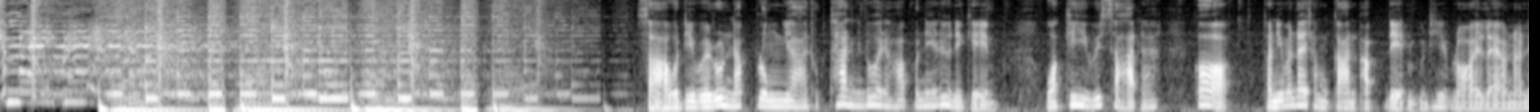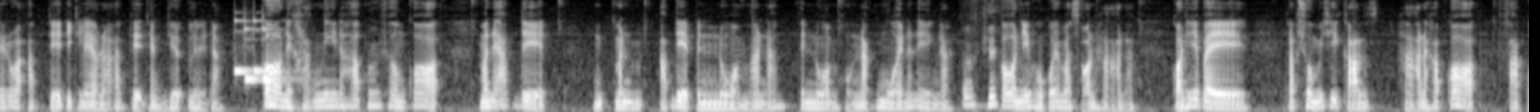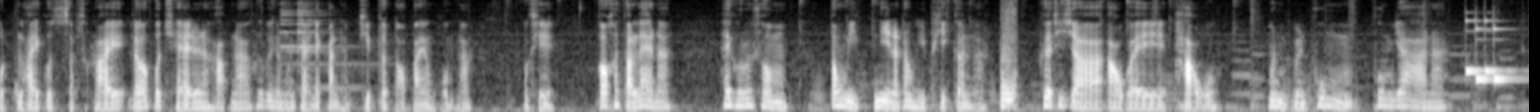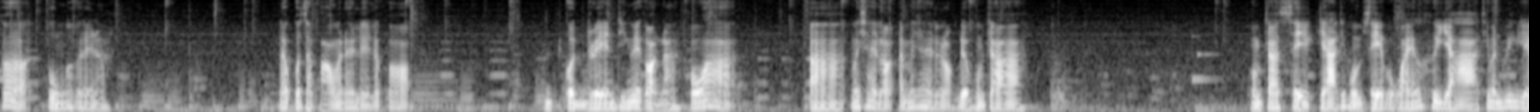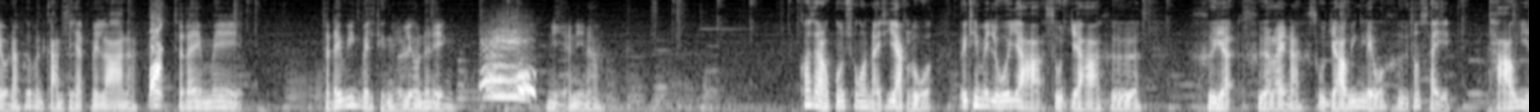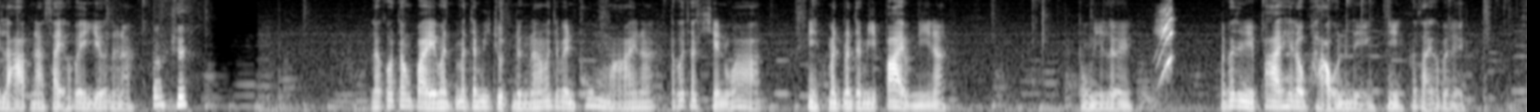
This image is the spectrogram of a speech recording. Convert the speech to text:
can make me. สวัสดีวัยรุ่นนักปรุงยาทุกท่านกันด้วยนะครับ วันนี้เราอยู่ในเกมวักกี้วิสาดนะ ก็ตอนนี้มันได้ทำการอัปเดตเป็นที่เรียบร้อยแล้วนะ เรียกว่าอัปเดตอีกแล้วนะ อัปเดตอย่างเยอะเลยนะ ก็ในครั้งนี้นะครับคุณผู้ชมก็มันได้อัปเดตมันอัปเดตเป็นนวมมานะ เป็นนวมของนักมวยนั่นเองนะ Okay. ก็วันนี้ผมก็จะมาสอนหานะ ก่อนที่จะไปรับชมวิธีการ หานะครับ ก็ฝากกดไลค์กด subscribe แล้วก็กดแชร์ด้วยนะครับนะ เพื่อเป็นกำลังใจในการทำคลิปต่อๆไปของผมนะ โอเค ก็ขั้นตอนแรกนะ ให้คุณผู้ชมต้องมีนี่นะต้องมีพริกก่อนนะ เพื่อที่จะเอาไปเผา มันเหมือนเป็นพุ่มพุ่มหญ้านะ ก็ปรุงเข้าไปเลยนะ แล้วกดสเปามาได้เลยแล้วก็ กดเดรนทิ้งไว้ก่อนนะ เพราะว่า อ่าไม่ใช่หรอกไม่ใช่หรอกเดี๋ยวผมจะ ผมจะเสกยาที่ผมเซฟเอาไว้ก็คือยาที่มันวิ่งเร็วนะ เพื่อเป็นการประหยัดเวลานะปังจะได้ไม่จะได้วิ่งไปถึงเร็วๆนั่นเอง นี่อันนี้นะ ก็สำหรับคุณผู้ชมคนไหนที่อยากรู้เอ้ยที่ไม่รู้ว่ายาสูตรยาคือ คือยาคืออะไรนะ สูตรยาวิ่งเร็วก็คือต้องใส่เท้ายีราฟนะ ใส่เข้าไปเยอะเลยนะ Okay. แล้วก็ต้องไปมันมันจะมีจุดหนึ่งนะ มันจะเป็นพุ่มไม้นะ แล้วก็จะเขียนว่า นี่มันมันจะมีป้ายแบบนี้นะ ตรงนี้เลย มันก็จะมีป้ายให้เราเผานั่นเอง นี่ก็ใส่เข้าไปเลย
